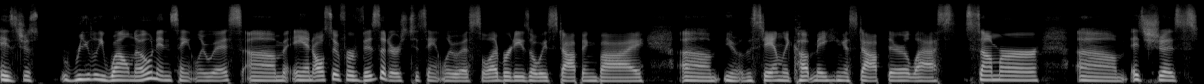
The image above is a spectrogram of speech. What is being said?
is just really well known in St. Louis, um, and also for visitors to St. Louis. Celebrities always stopping by. Um, you know, the Stanley Cup making a stop there last summer. Um, it's just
